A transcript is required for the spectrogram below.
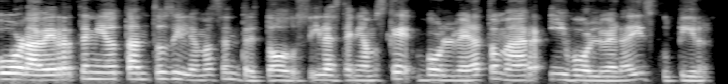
por haber tenido tantos dilemas entre todos y las teníamos que volver a tomar y volver a discutir.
